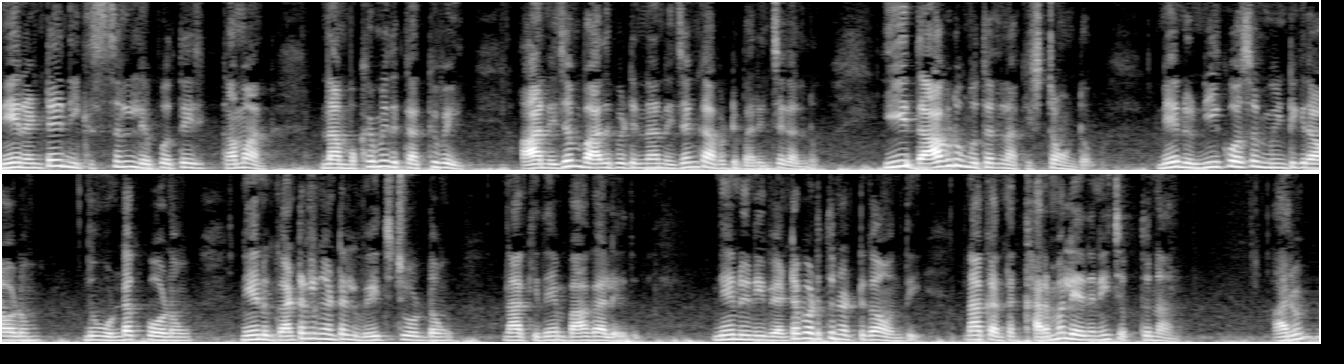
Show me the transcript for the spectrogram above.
నేనంటే నీకు ఇష్టం లేకపోతే కమాన్ నా ముఖం మీద కక్కివేయి ఆ నిజం బాధపెట్టినా నిజం కాబట్టి భరించగలను. ఈ దాగుడు ముద్దలు నాకు ఇష్టం ఉండవు. నేను నీ కోసం మీ ఇంటికి రావడం నువ్వు ఉండకపోవడం నేను గంటలు గంటలు వేచి చూడడం నాకు ఇదేం బాగాలేదు నేను నీ వెంట పడుతున్నట్టుగా ఉంది. నాకు అంత కర్మ లేదని చెప్తున్నాను. అరుణ్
